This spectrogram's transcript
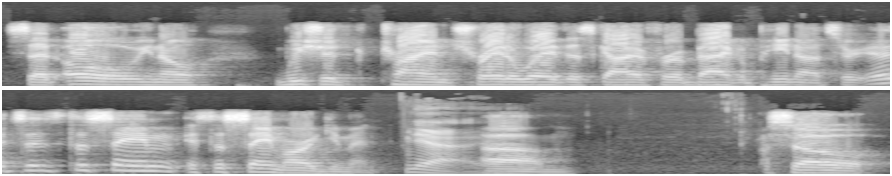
said, "Oh, you know, we should try and trade away this guy for a bag of peanuts"? Or it's it's the same it's the same argument. Yeah. Um, so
